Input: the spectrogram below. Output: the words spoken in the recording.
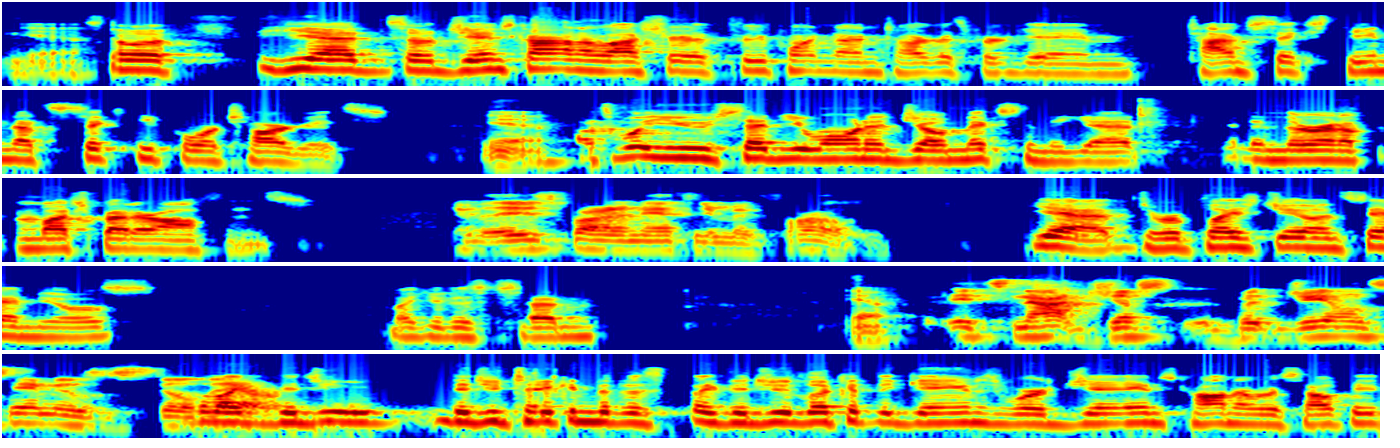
Yeah. So if he had so James Conner last year had 3.9 targets per game times 16, that's 64 targets. Yeah. That's what you said you wanted Joe Mixon to get, and they're in a much better offense. Yeah, but they just brought in Anthony McFarland. Yeah, to replace Jaylen Samuels, like you just said. Yeah. It's not just, but Jaylen Samuels is still but there. Like, did you did you take into this? Like, did you look at the games where James Conner was healthy?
